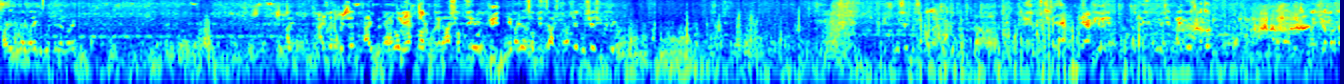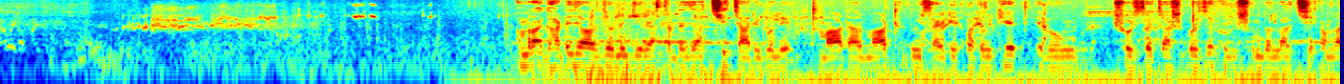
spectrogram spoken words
সঠিক গাড়ি ঘুরতে পারে আমরা ঘাটে যাওয়ার জন্য যে রাস্তাটা যাচ্ছি, চারিগোলে মাঠ আর মাঠ, দুই সাইডে পটল ক্ষেত এবং সরষে চাষ করেছে, খুবই সুন্দর লাগছে। আমরা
